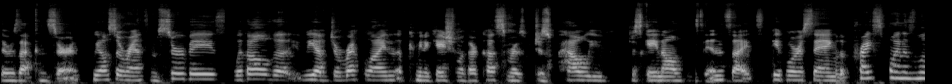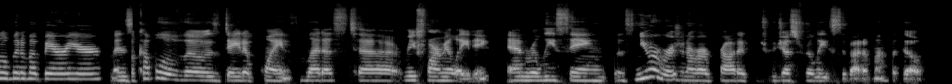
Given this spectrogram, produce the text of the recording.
there was that concern. We also ran some surveys with all the. We have direct line of communication with our customers, which is how we've just gain all of these insights. People are saying the price point is a little bit of a barrier. And so a couple of those data points led us to reformulating and releasing this newer version of our product, which we just released about a month ago.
